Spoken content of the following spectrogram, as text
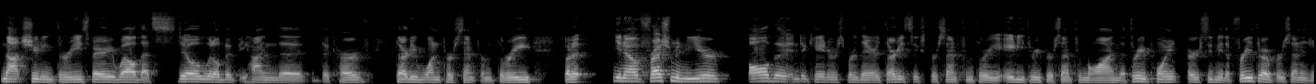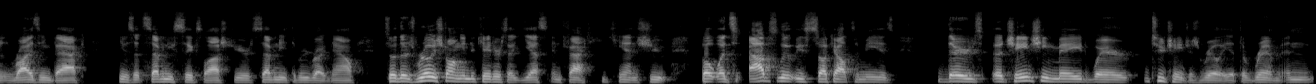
not shooting threes very well, that's still a little bit behind the the curve, 31% from 3. But you know, freshman year all the indicators were there 36% from three, 83% from the line. The three point, or excuse me, the free throw percentage is rising back. He was at 76 last year, 73 right now. So there's really strong indicators that, yes, in fact, he can shoot. But what's absolutely stuck out to me is there's a change he made where two changes really at the rim. And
